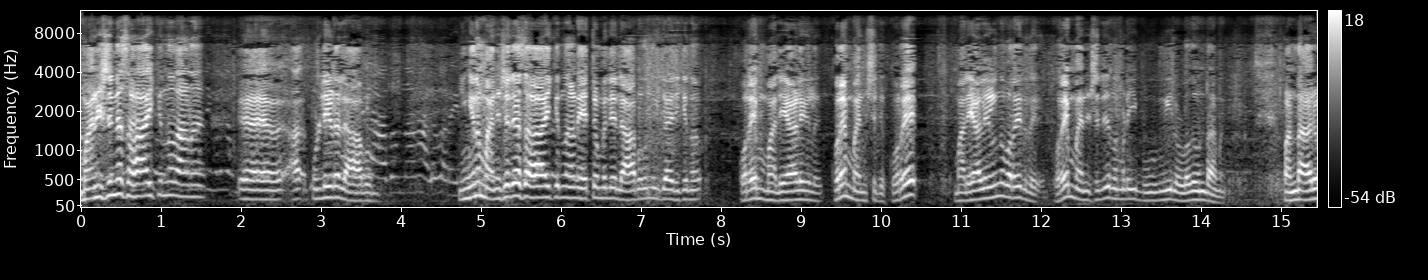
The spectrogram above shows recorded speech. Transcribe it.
മനുഷ്യനെ സഹായിക്കുന്നതാണ് പുള്ളിയുടെ ലാഭം. ഇങ്ങനെ മനുഷ്യരെ സഹായിക്കുന്നതാണ് ഏറ്റവും വലിയ ലാഭം എന്ന് വിചാരിക്കുന്ന കുറെ മലയാളികൾ കുറെ മനുഷ്യര് കുറെ മലയാളികൾ എന്ന് പറയരുത്. കുറെ മനുഷ്യർ നമ്മുടെ ഈ ഭൂമിയിൽ ഉള്ളത് കൊണ്ടാണ്. പണ്ട് ആരോ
